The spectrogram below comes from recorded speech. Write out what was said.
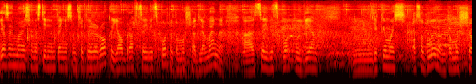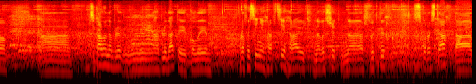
Я займаюся настільним тенісом 4 роки. Я обрав цей від спорту, тому що для мене е, цей від спорту є якимось особливим, тому що е, цікаво наблю- наблюдати, коли професійні гравці грають на, вишит... на швидких скоростях та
